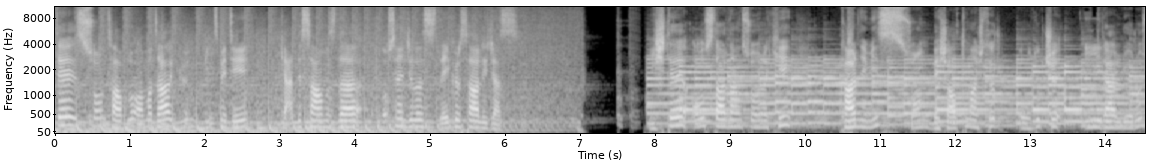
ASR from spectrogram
İşte son tablo ama daha gün bitmedi. Kendi sahamızda Los Angeles Lakers ağırlayacağız. İşte All-Star'dan sonraki karnemiz son 5-6 maçtır oldukça iyi ilerliyoruz.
